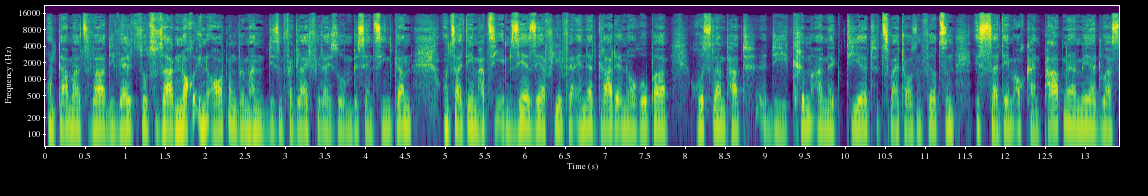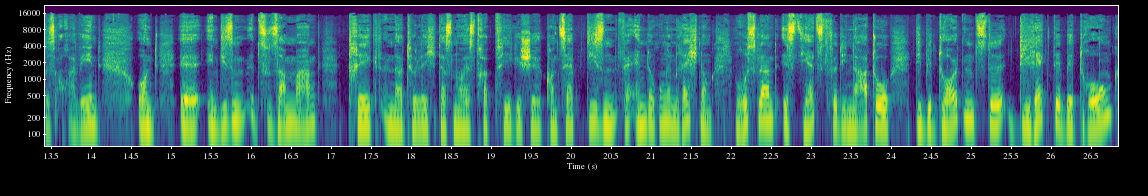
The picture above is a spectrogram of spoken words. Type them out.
und damals war die Welt sozusagen noch in Ordnung, wenn man diesen Vergleich vielleicht so ein bisschen ziehen kann. Und seitdem hat sich eben sehr, sehr viel verändert, gerade in Europa. Russland hat die Krim annektiert 2014, ist seitdem auch kein Partner mehr. Du hast es auch erwähnt. Und äh, in diesem Zusammenhang trägt natürlich das neue strategische Konzept diesen Veränderungen Rechnung. Russland ist jetzt für die NATO die bedeutendste direkte Bedrohung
